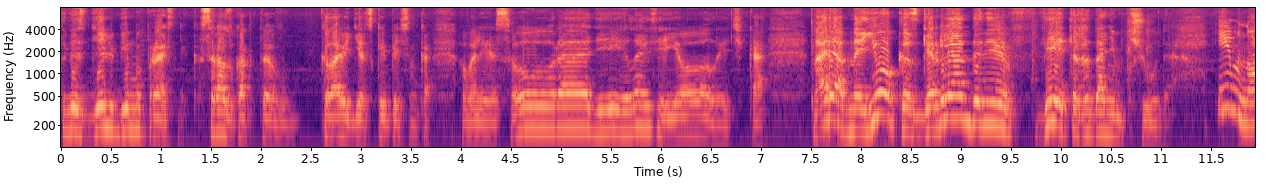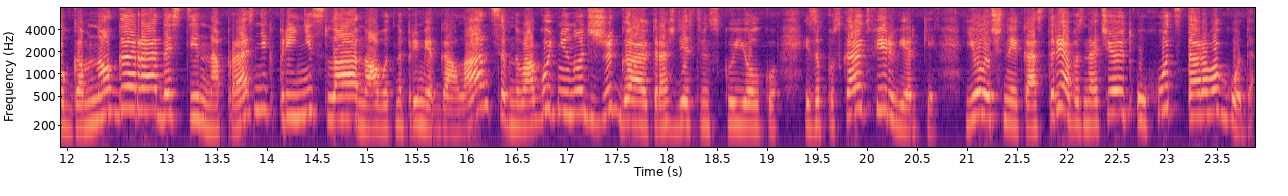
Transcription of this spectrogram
везде любимый праздник. Сразу как-то в голове детская песенка «В лесу родилась елочка». Нарядная елка с гирляндами веет ожиданием чуда и много-много радости на праздник принесла. Ну а вот, например, голландцы в новогоднюю ночь сжигают рождественскую елку и запускают фейерверки. Елочные костры обозначают уход старого года,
